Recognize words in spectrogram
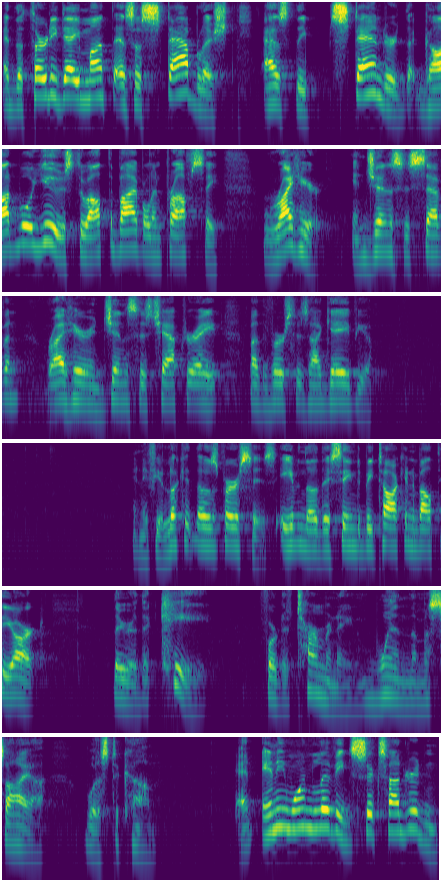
And the 30 day month is established as the standard that God will use throughout the Bible and prophecy, right here in Genesis 7, right here in Genesis chapter 8, by the verses I gave you. And if you look at those verses, even though they seem to be talking about the ark, they are the key for determining when the Messiah was to come. And anyone living 600 and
